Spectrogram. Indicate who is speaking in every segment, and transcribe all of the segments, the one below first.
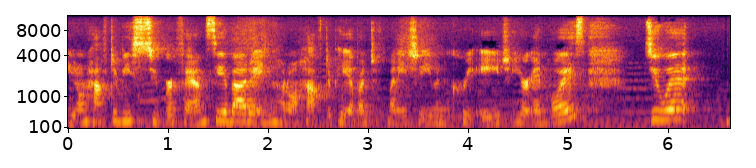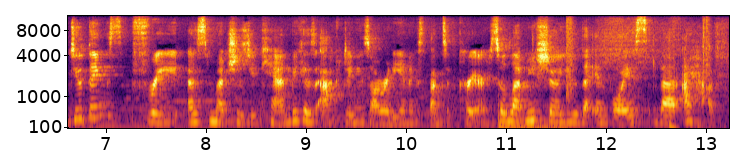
Speaker 1: You don't have to be super fancy about it and you don't have to pay a bunch of money to even create your invoice. Do it do things free as much as you can because acting is already an expensive career. So let me show you the invoice that I have.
